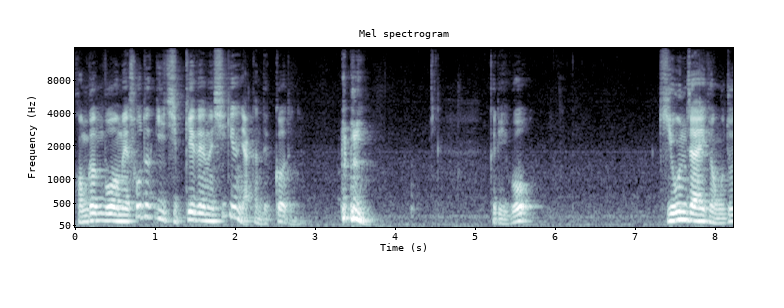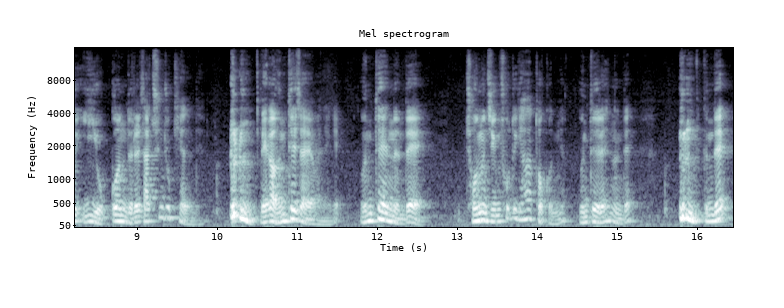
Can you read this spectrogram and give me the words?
건강보험의 소득이 집계되는 시기는 약간 늦거든요. 그리고 기혼자의 경우도 이 요건들을 다 충족해야 된대요. 내가 은퇴자예요, 만약에. 은퇴했는데 저는 지금 소득이 하나도 없거든요. 은퇴를 했는데 근데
